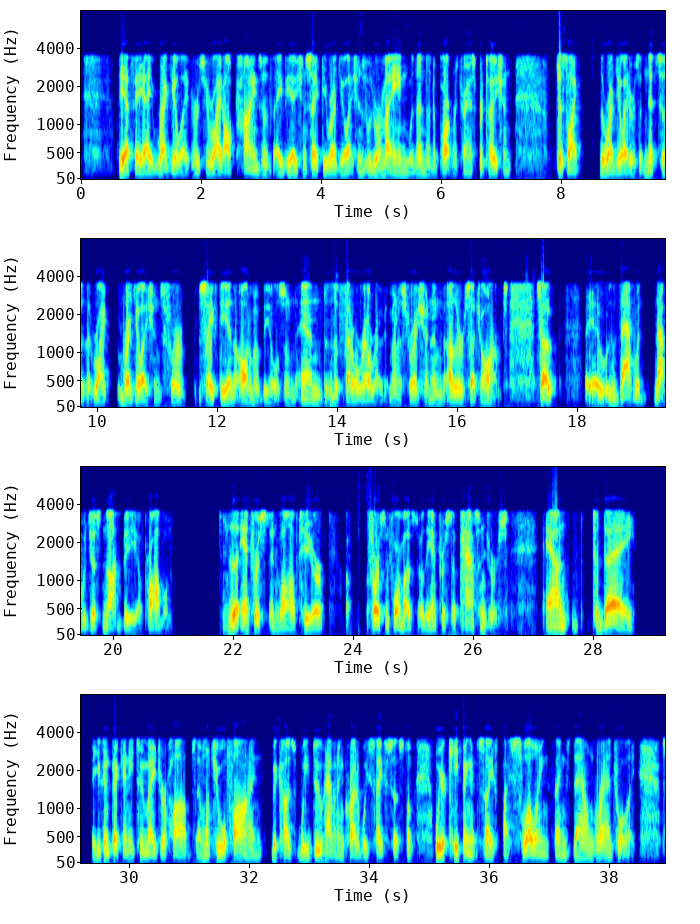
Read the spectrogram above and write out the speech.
the FAA regulators who write all kinds of aviation safety regulations would remain within the Department of Transportation, just like the regulators at NHTSA that write regulations for safety in automobiles and, and the Federal Railroad Administration and other such arms. So that would that would just not be a problem. The interest involved here, first and foremost, are the interests of passengers. And today, you can pick any two major hubs, and what you will find, because we do have an incredibly safe system, we are keeping it safe by slowing things down gradually.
